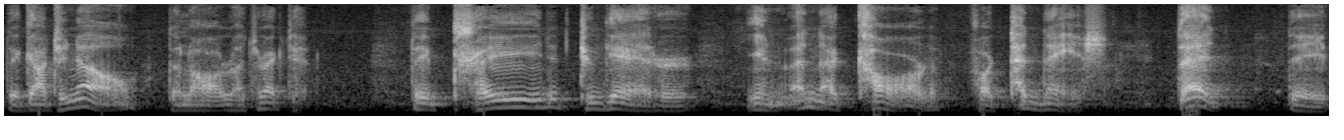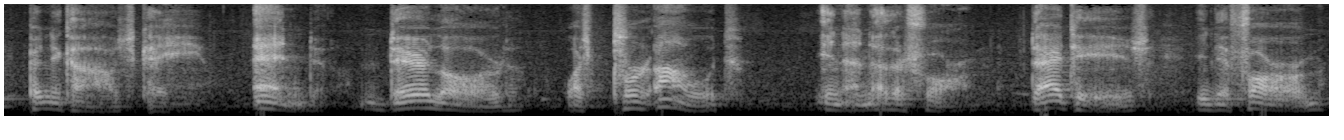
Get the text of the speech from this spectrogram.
they got to know the Lord resurrected. They prayed together in one accord for 10 days. Then the Pentecost came, and their Lord was poured out in another form. That is, in the form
